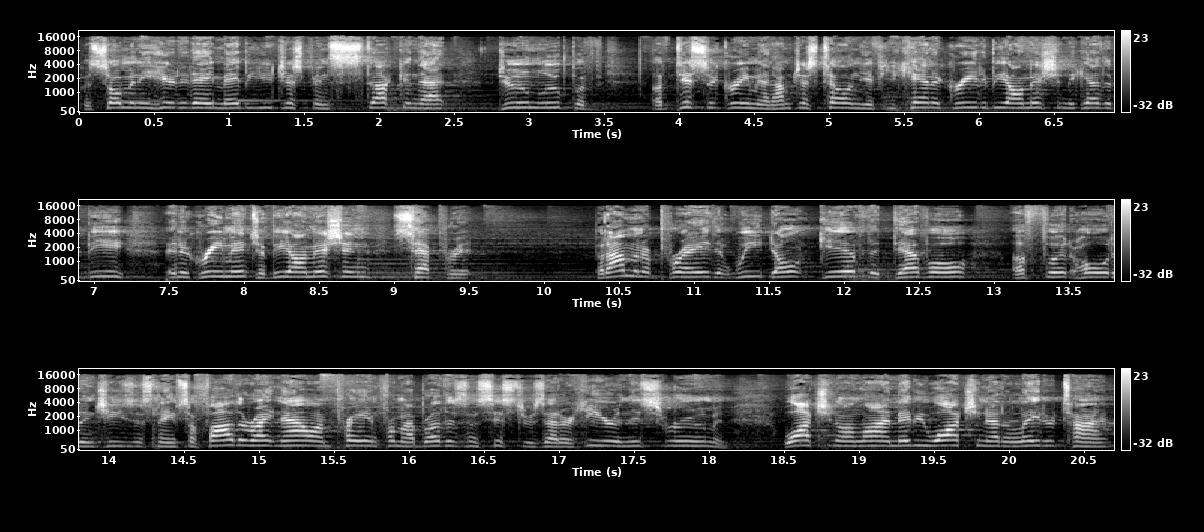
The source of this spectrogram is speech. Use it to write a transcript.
But so many here today, maybe you've just been stuck in that doom loop of, of disagreement. I'm just telling you, if you can't agree to be on mission together, be in agreement to be on mission separate. But I'm going to pray that we don't give the devil a foothold in Jesus' name. So, Father, right now I'm praying for my brothers and sisters that are here in this room and watching online, maybe watching at a later time.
